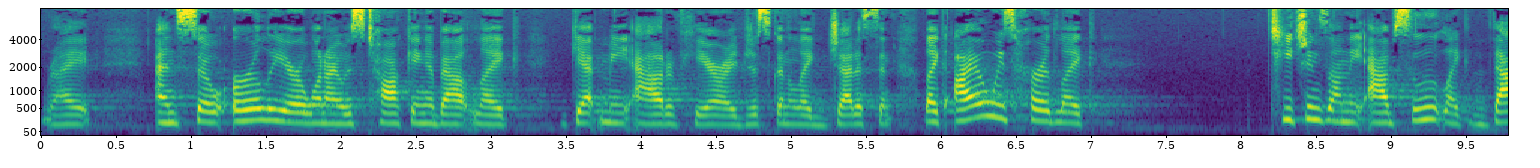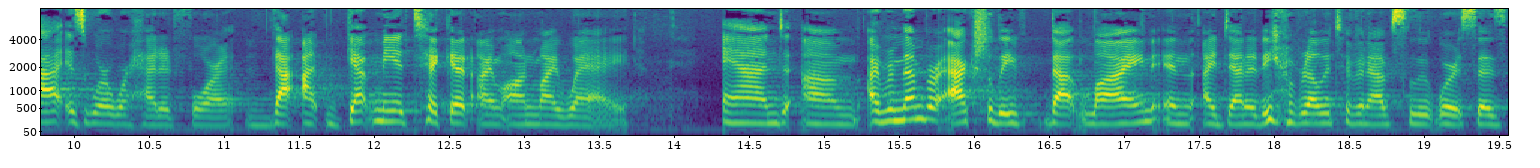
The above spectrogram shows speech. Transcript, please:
right? And so earlier when I was talking about like, get me out of here, I'm just gonna like jettison, like I always heard like, teachings on the absolute, like that is where we're headed for. That get me a ticket, I'm on my way. And um, I remember actually that line in Identity of Relative and Absolute where it says,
